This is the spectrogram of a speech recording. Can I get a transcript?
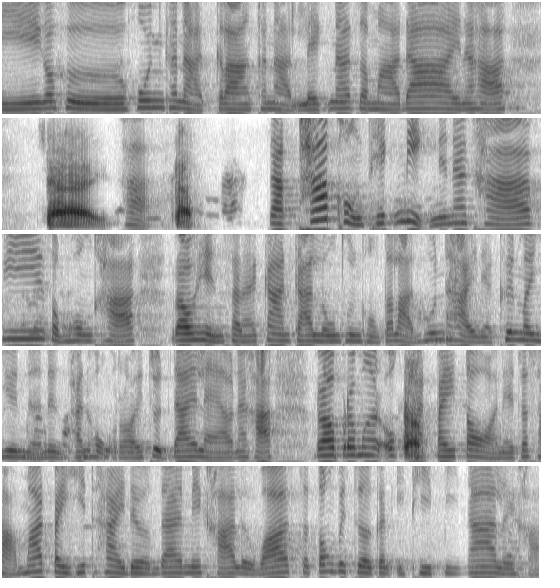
นี้ก็คือหุ้นขนาดกลางขนาดเล็กน่าจะมาได้นะคะ ใช่ค่ะ ครับ จากภาพของเทคนิคเนี่ยนะคะ พี่สมพงษ์คะเราเห็นสถานการณ์การลงทุนของตลาดหุ้นไทยเนี่ยขึ้นมายืนเหนือ 1,600 จุดได้แล้วนะคะ เราประเมินโอกาสไปต่อเนี่ยจะสามารถไป hit high เดิมได้ไหมคะ หรือว่าจะต้องไปเจอกันอีกทีปีหน้าเลยคะ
